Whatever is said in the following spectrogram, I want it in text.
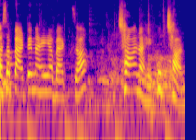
असा पॅटर्न आहे या बॅगचा छान आहे खूप छान.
